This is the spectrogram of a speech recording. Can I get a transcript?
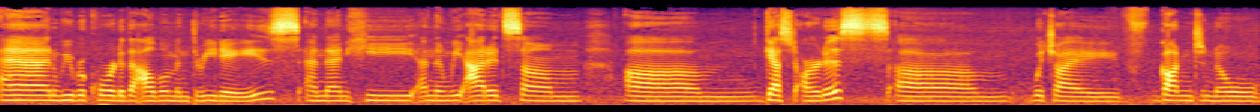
And we recorded the album in three days, and then he, and then we added some um, guest artists, um, which I've gotten to know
